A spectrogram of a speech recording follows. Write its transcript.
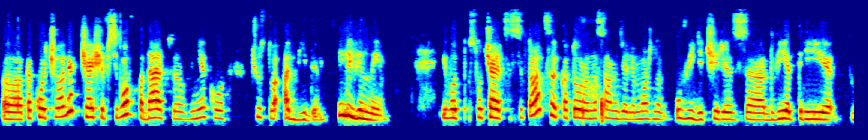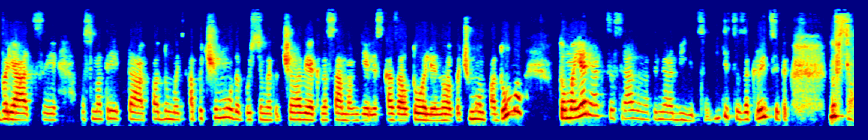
э, такой человек чаще всего впадает в некое чувство обиды или вины. И вот случается ситуация, которую на самом деле можно увидеть через 2-3 э, вариации, посмотреть так, подумать, а почему, допустим, этот человек на самом деле сказал то или иное, почему он подумал, то моя реакция сразу, например, обидеться, обидеться, закрыться и так, ну все,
